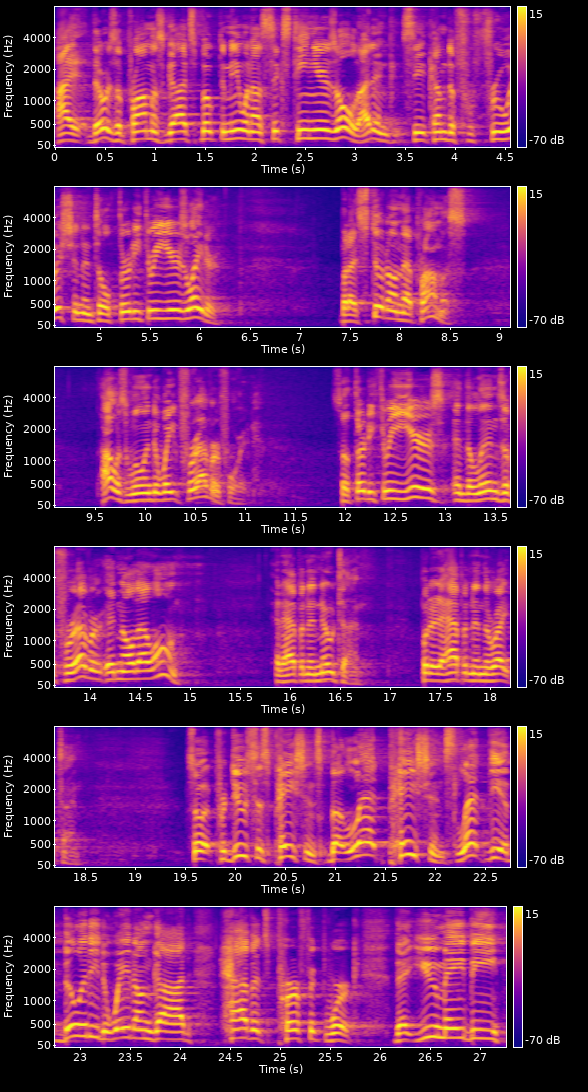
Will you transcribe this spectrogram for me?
I, there was a promise God spoke to me when I was 16 years old. I didn't see it come to fruition until 33 years later. But I stood on that promise. I was willing to wait forever for it. So 33 years in the lens of forever isn't all that long. It happened in no time, but it happened in the right time. So it produces patience, but let patience, let the ability to wait on God have its perfect work, that you may be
